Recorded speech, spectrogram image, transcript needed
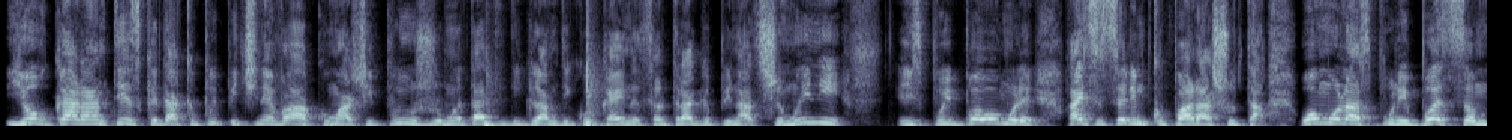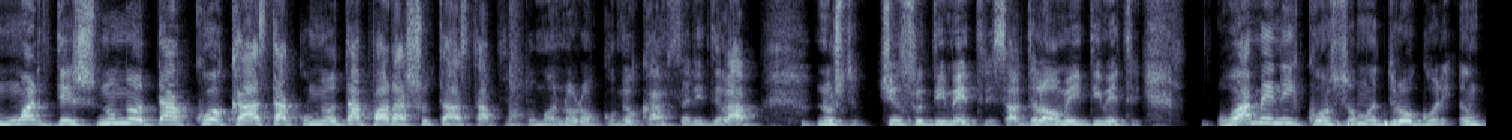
Eu garantez că dacă pui pe cineva acum și îi pui un jumătate de gram de cocaină să-l tragă pe nas și mâine îi spui, bă, omule, hai să sărim cu parașuta. Omul ăla spune, bă, să mor, deci nu mi-o da coca asta cum mi-o da parașuta asta, putu-mă norocul meu că am sărit de la, nu știu, 500 de metri sau de la 1000 de metri. Oamenii consumă droguri, în,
